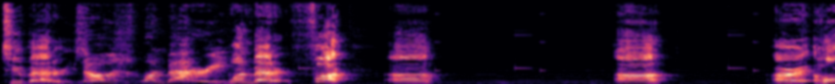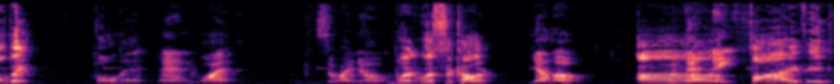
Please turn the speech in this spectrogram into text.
two batteries. no, there's just one battery. One battery. Fuck. Uh. Uh. All right. Hold it. Hold it and what? So I know. What? What's the color? Yellow. Uh. detonate. Five in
